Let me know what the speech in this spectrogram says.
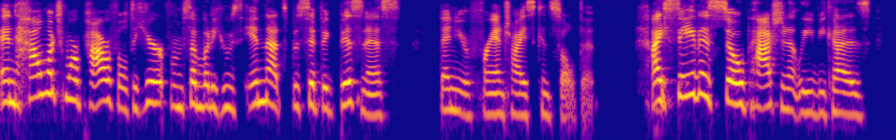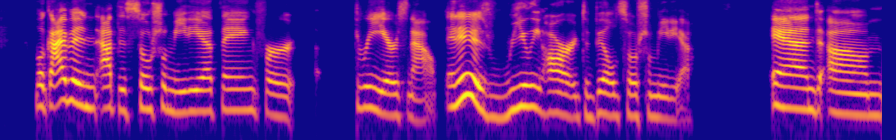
And how much more powerful to hear it from somebody who's in that specific business than your franchise consultant. I say this so passionately because, look, I've been at this social media thing for three years now, and it is really hard to build social media. And um,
